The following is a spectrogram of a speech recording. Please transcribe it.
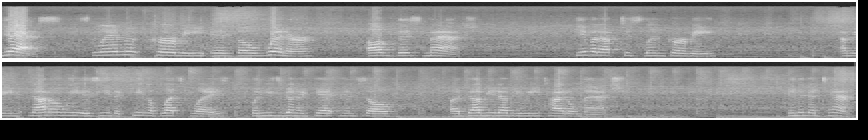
Yes, Slim Kirby is the winner of this match. Give it up to Slim Kirby. I mean, not only is he the king of Let's Plays, but he's going to get himself a WWE title match in an attempt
